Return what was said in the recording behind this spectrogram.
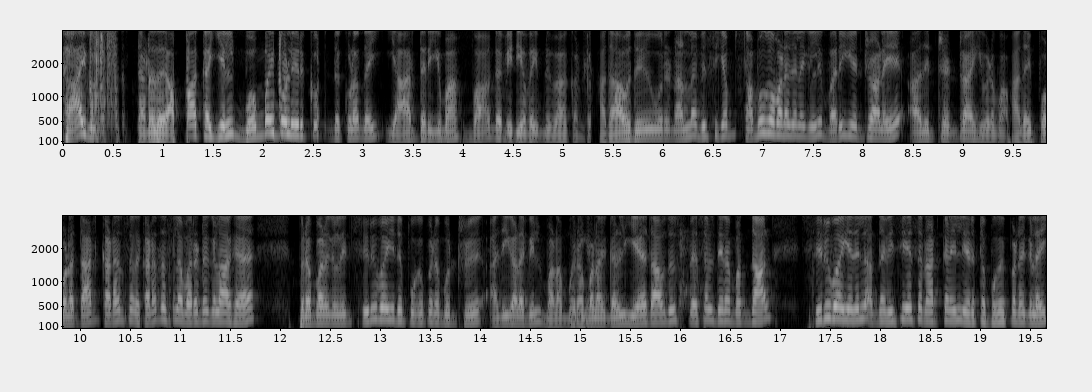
ஹாய் விமஸ் தனது அப்பா கையில் பொம்மை போல் இருக்கும் இந்த குழந்தை யார் தெரியுமா? வாங்க வீடியோவை முடிவாக கண்டோம் அதாவது ஒரு நல்ல விஷயம் சமூக வலைதளங்களில் வருகின்றாலே அது ட்ரெண்ட் ஆகிவிடுமா அதை போலத்தான் கடந்த சில கடந்த சில வருடங்களாக பிரபலங்களின் சிறுவயது புகைப்படம் ஒன்று அதிக அளவில் வளம் பிரபலங்கள் ஏதாவது ஸ்பெஷல் தினம் வந்தால் சிறுவயதில் அந்த விசேஷ நாட்களில் எடுத்த புகைப்படங்களை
